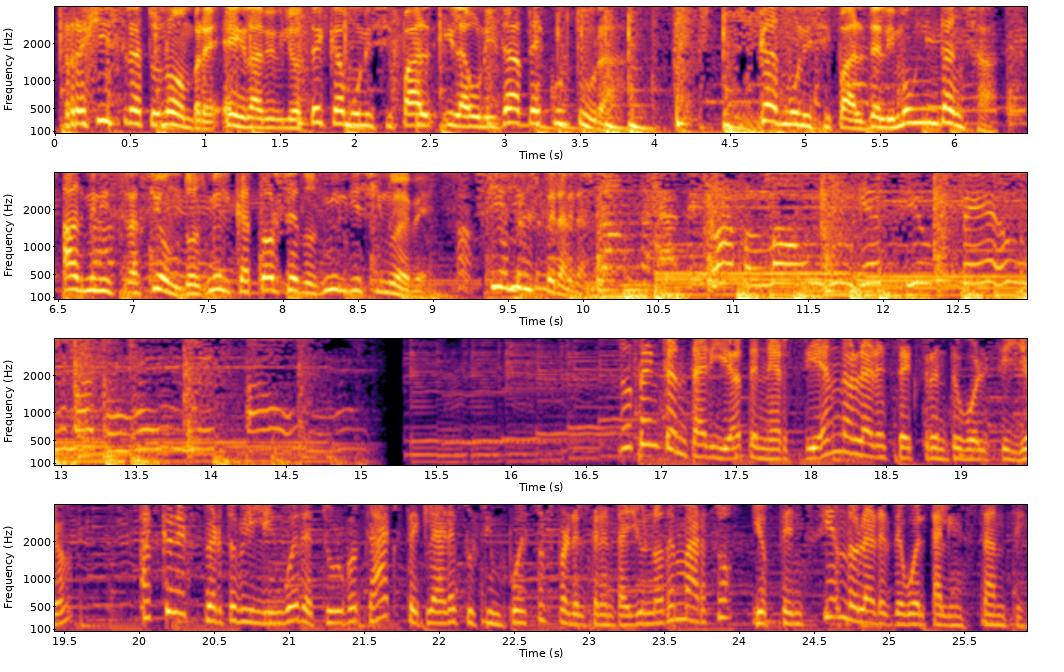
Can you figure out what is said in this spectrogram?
Registra tu nombre en la Biblioteca Municipal y la Unidad de Cultura. CAD Municipal de Limón Indanza, Administración 2014-2019. Siempre esperanza. ¿No te encantaría tener 100 dólares extra en tu bolsillo? Haz que un experto bilingüe de TurboTax declare tus impuestos para el 31 de marzo y obtén 100 dólares de vuelta al instante.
